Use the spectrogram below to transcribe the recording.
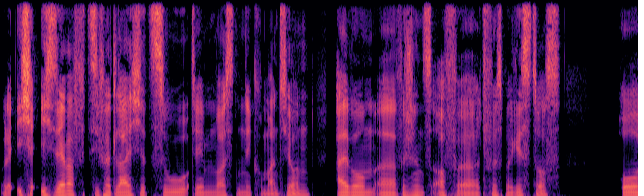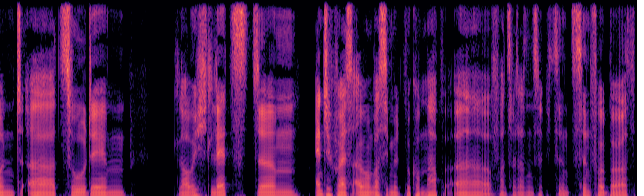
oder ich, ich selber ziehe Vergleiche zu dem neuesten Necromantion Album äh, Visions of äh, Trismegistus und äh, zu dem, glaube ich, letzten Antichrist-Album, was ich mitbekommen habe, äh, von 2017, Sinful Birth.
